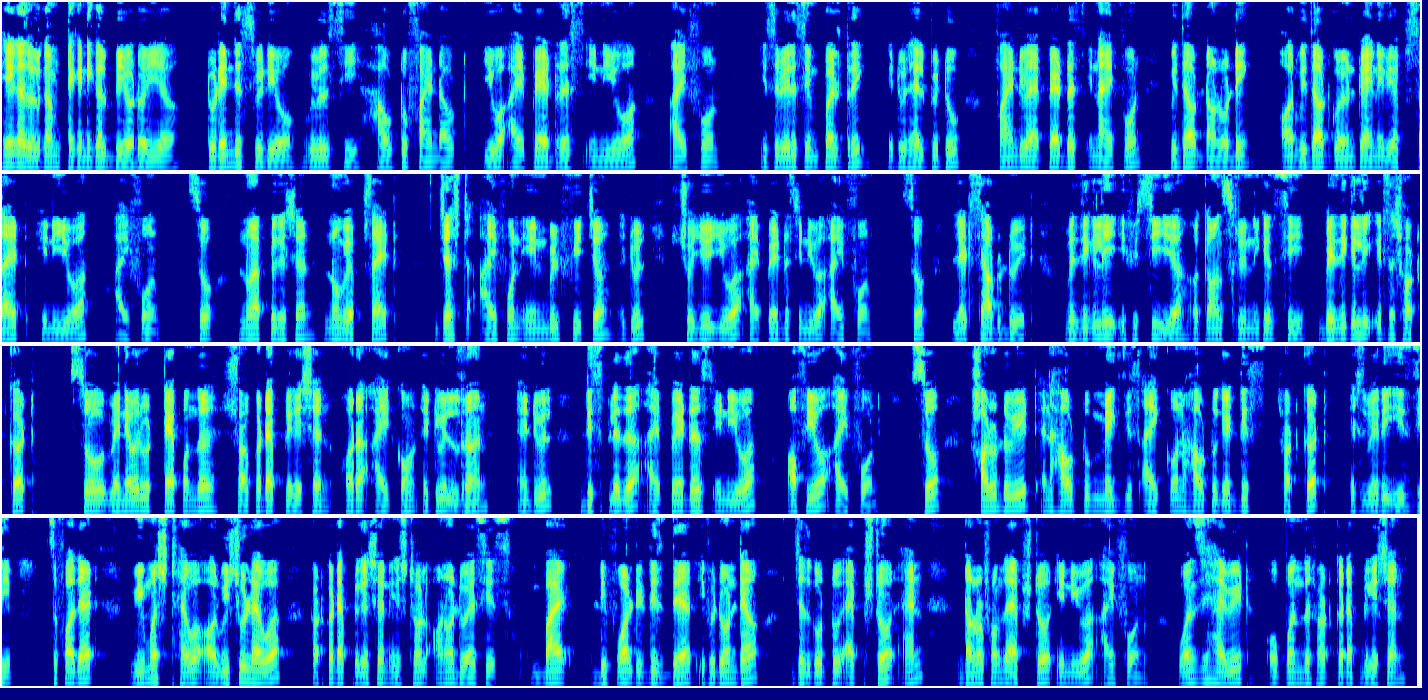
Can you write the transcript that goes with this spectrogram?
Hey guys welcome technical beardo here. Today in this video we will see how to find out your IP address in your iPhone. It's a very simple trick. It will help you to find your IP address in iPhone without downloading or without going to any website in your iPhone. So no application, no website, just iPhone inbuilt feature. It will show you your IP address in your iPhone. So let's see how to do it. Basically if you see here, okay on screen you can see basically it's a shortcut so whenever you tap on the shortcut application or an icon, it will run and it will display the IP address in your of your iPhone. So how to do it and how to make this icon, how to get this shortcut, it's very easy. So for that we must have a, or we should have a shortcut application installed on our devices. By default it is there. If you don't have, just go to App Store and download from the App Store in your iPhone. Once you have it, open the shortcut application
